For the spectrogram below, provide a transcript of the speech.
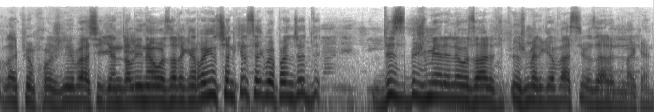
وەڵای پێم خۆش نیە باسی گەندەڵی ناو وەزارەت کەن ڕەنگە چەند کەسێک بە پەنجە دز بژمێرێ لە وەزارەتی پێشمەرگە باسی وەزارەت مەکەن.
